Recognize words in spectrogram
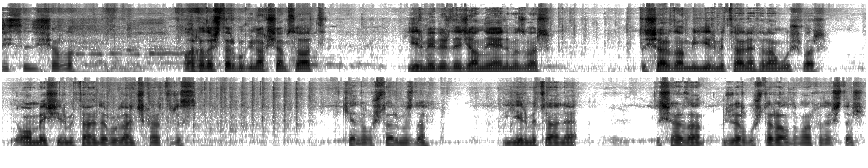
iyisiniz inşallah. Arkadaşlar bugün akşam saat 21'de canlı yayınımız var. Dışarıdan bir 20 tane falan kuş var. 15-20 tane de buradan çıkartırız. Kendi kuşlarımızdan. 20 tane dışarıdan güzel kuşlar aldım arkadaşlar.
